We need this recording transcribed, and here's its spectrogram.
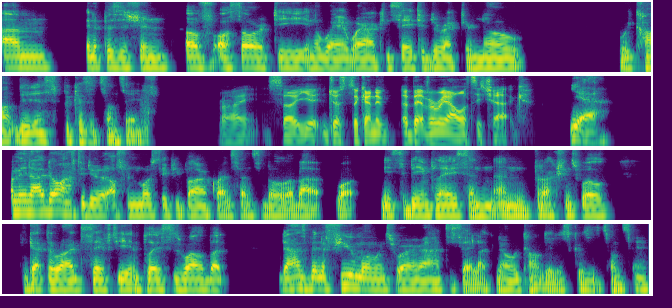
am in a position of authority in a way where I can say to director, no, we can't do this because it's unsafe. Right. So you just a kind of a bit of a reality check. Yeah. I mean, I don't have to do it often. Mostly people are quite sensible about what needs to be in place and, and productions will get the right safety in place as well. But there has been a few moments where I had to say, like, no, we can't do this because it's unsafe.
